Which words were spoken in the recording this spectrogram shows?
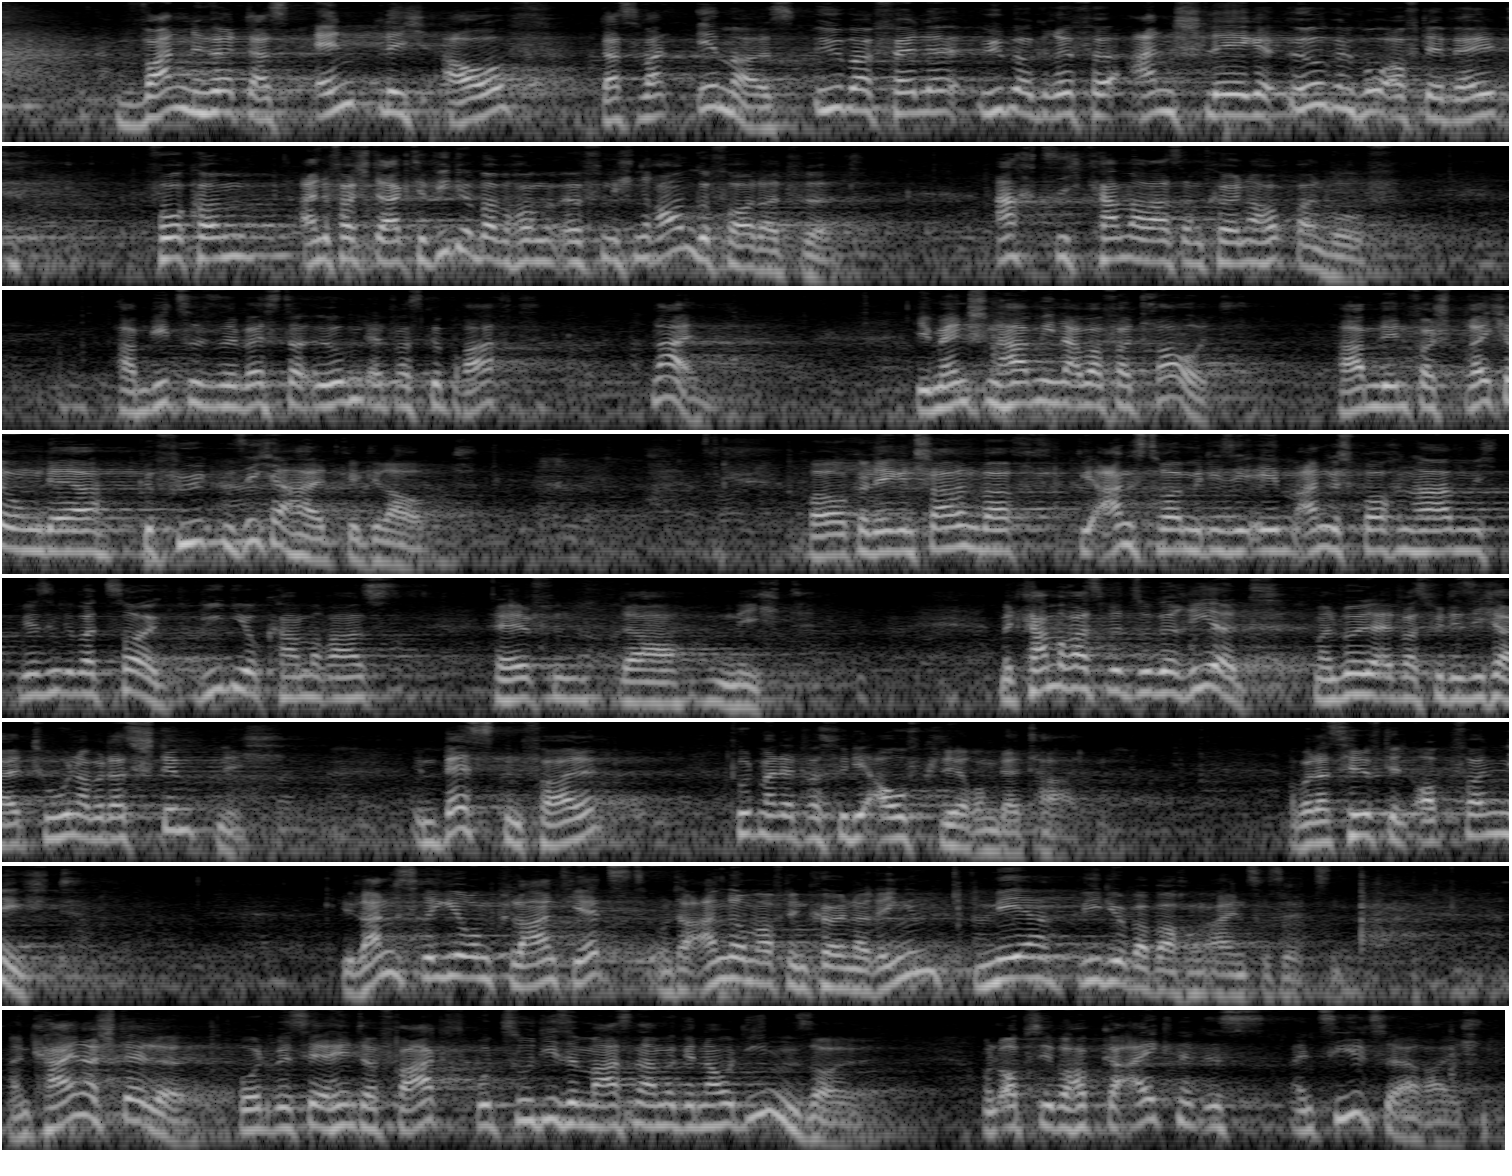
wann hört das endlich auf, dass wann immer es Überfälle, Übergriffe, Anschläge irgendwo auf der Welt vorkommen, eine verstärkte Videoüberwachung im öffentlichen Raum gefordert wird? 80 Kameras am Kölner Hauptbahnhof. Haben die zu Silvester irgendetwas gebracht? Nein. Die Menschen haben ihnen aber vertraut, haben den Versprechungen der gefühlten Sicherheit geglaubt. Frau Kollegin Scharrenbach, die Angsträume, die Sie eben angesprochen haben, wir sind überzeugt, Videokameras helfen da nicht. Mit Kameras wird suggeriert, man würde etwas für die Sicherheit tun, aber das stimmt nicht. Im besten Fall tut man etwas für die Aufklärung der Taten. Aber das hilft den Opfern nicht. Die Landesregierung plant jetzt, unter anderem auf den Kölner Ringen, mehr Videoüberwachung einzusetzen. An keiner Stelle wurde bisher hinterfragt, wozu diese Maßnahme genau dienen soll und ob sie überhaupt geeignet ist, ein Ziel zu erreichen.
